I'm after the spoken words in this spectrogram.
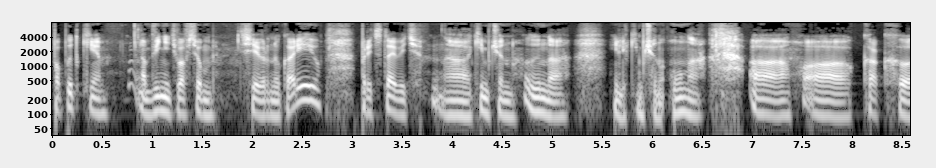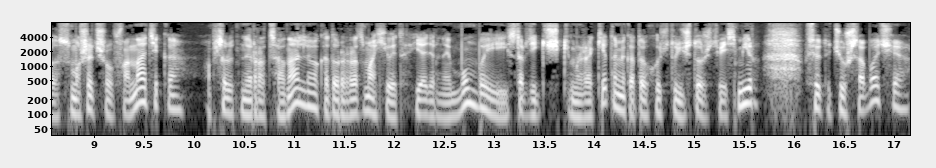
попытки обвинить во всем Северную Корею, представить а, Ким Чен Ына или Ким Чен Уна как сумасшедшего фанатика, абсолютно иррационального, который размахивает ядерной бомбой и стратегическими ракетами, который хочет уничтожить весь мир. Все это чушь собачья.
